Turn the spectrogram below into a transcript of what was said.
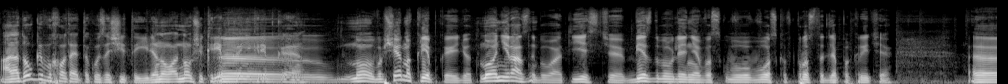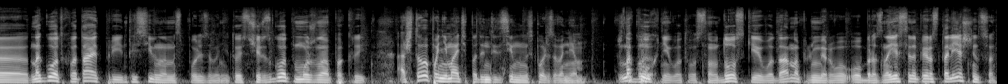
А надолго его хватает такой защиты? Или оно, оно вообще крепкое, не крепкое? Э, Но вообще оно крепкое идет. Но они разные бывают. Есть э, без добавления воск- во- восков, просто для покрытия. Э, На год хватает при интенсивном использовании. То есть через год можно покрыть. А что вы понимаете под интенсивным использованием? На Чтобы- кухне вот в основном. Доски его, да, например, образно. Если, например, столешница,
